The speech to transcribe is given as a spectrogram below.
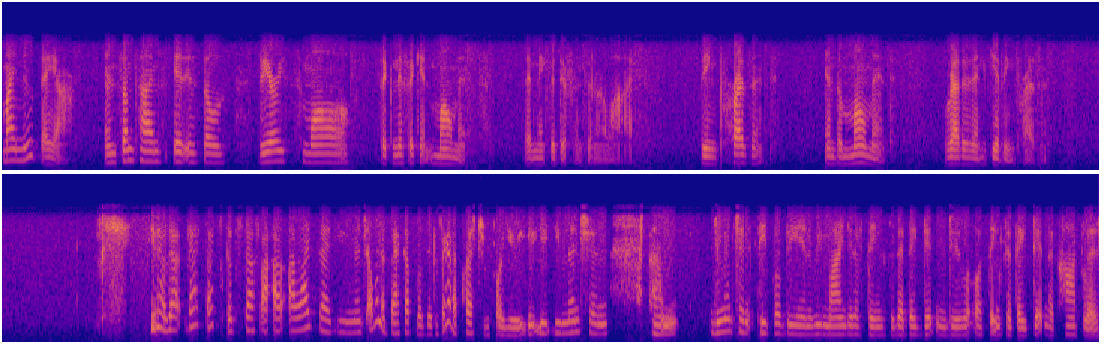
minute they are. And sometimes it is those very small, significant moments that make the difference in our lives. Being present in the moment rather than giving presents. You know that that that's good stuff. I I, I like that you mentioned. I want to back up a little bit because I got a question for you. You you, you mentioned um, you mentioned people being reminded of things that they didn't do or things that they didn't accomplish.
